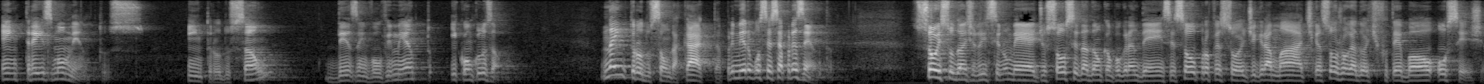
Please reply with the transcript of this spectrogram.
em três momentos: introdução, desenvolvimento e conclusão. Na introdução da carta, primeiro você se apresenta. Sou estudante do ensino médio, sou cidadão campograndense, sou professor de gramática, sou jogador de futebol, ou seja,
